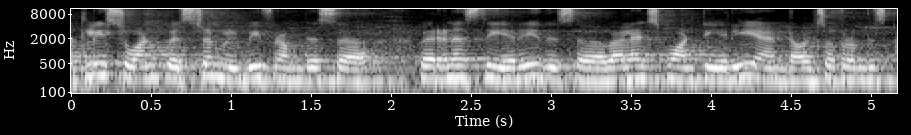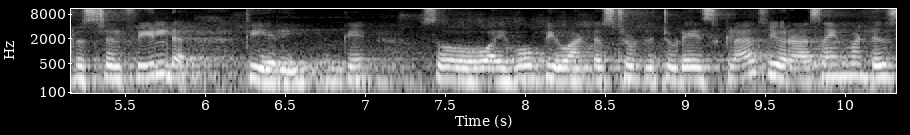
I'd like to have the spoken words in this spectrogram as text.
at least one question will be from this uh, Werner's theory this uh, valence bond theory and also from this crystal field theory okay so i hope you understood the today's class your assignment is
